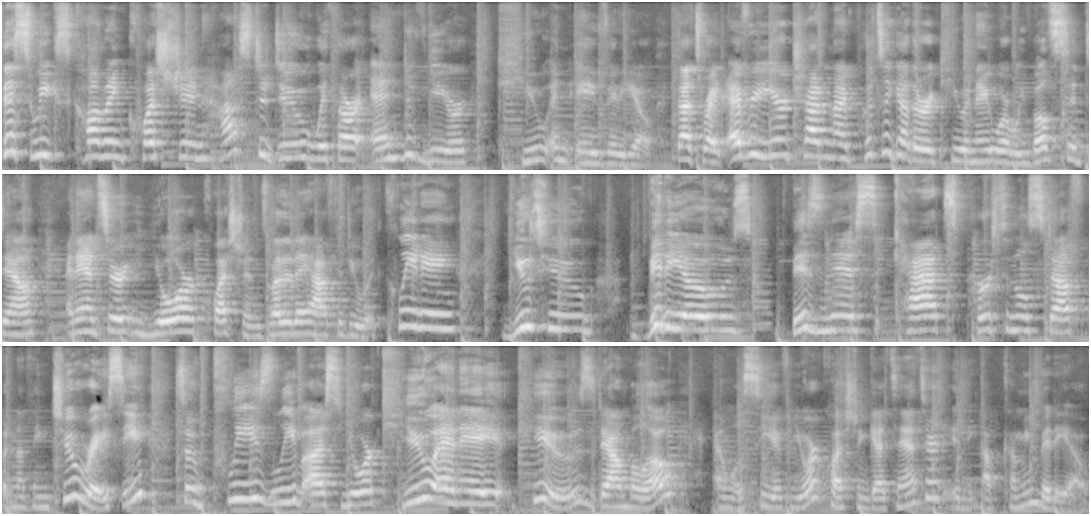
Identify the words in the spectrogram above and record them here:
This week's comment question has to do with our end of year Q&A video. That's right, every year Chad and I put together a Q&A where we both sit down and answer your questions, whether they have to do with cleaning, YouTube, videos, business, cats, personal stuff, but nothing too racy. So please leave us your Q&A cues down below and we'll see if your question gets answered in the upcoming video.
